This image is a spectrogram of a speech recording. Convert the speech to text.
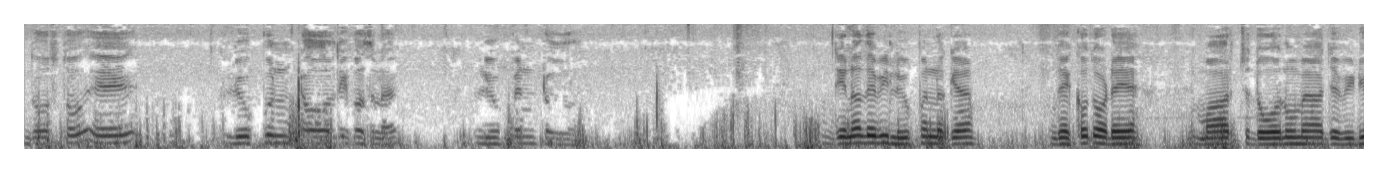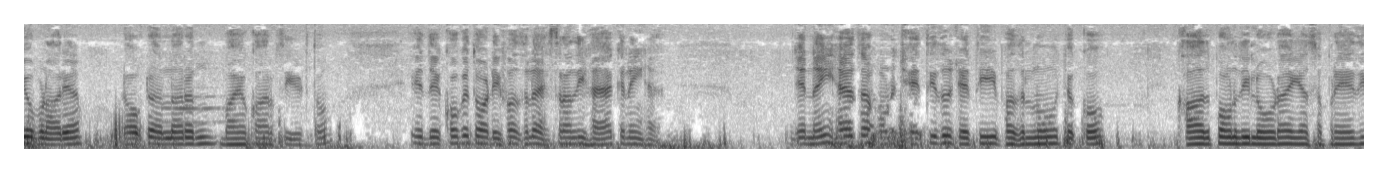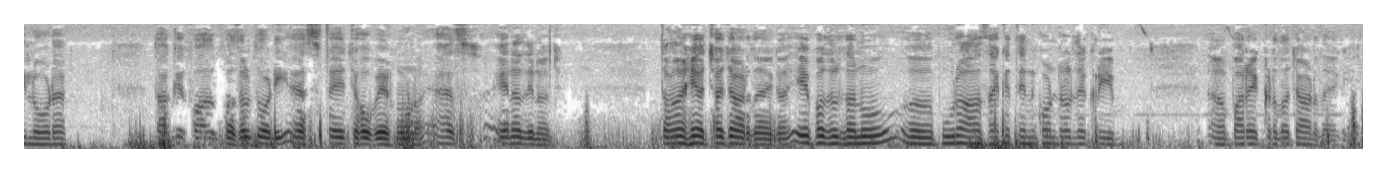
ਦੋਸਤੋ, ਇਹ ਲਿਊਪਨ ਟੋਲ ਦੀ ਫਸਲ ਹੈ। ਲਿਊਪਨ ਟੋਲ। ਜਿਨ੍ਹਾਂ ਦੇ ਵੀ ਲਿਊਪਨ ਲੱਗਿਆ, ਦੇਖੋ ਤੁਹਾਡੇ ਮਾਰਚ 2 ਨੂੰ ਮੈਂ ਅੱਜ ਵੀਡੀਓ ਬਣਾ ਰਿਹਾ, ਡਾਕਟਰ ਅਲਾਰਮ ਬਾਇਓਕਾਰਪ ਸੀਡ ਤੋਂ। ਇਹ ਦੇਖੋ ਕਿ ਤੁਹਾਡੀ ਫਸਲ ਇਸ ਤਰ੍ਹਾਂ ਦੀ ਹੈ ਕਿ ਨਹੀਂ ਹੈ। ਜੇ ਨਹੀਂ ਹੈ ਤਾਂ ਹੁਣ ਛੇਤੀ ਤੋਂ ਛੇਤੀ ਫਸਲ ਨੂੰ ਚੱਕੋ। ਖਾਦ ਪਾਉਣ ਦੀ ਲੋੜ ਹੈ ਜਾਂ ਸਪਰੇਅ ਦੀ ਲੋੜ ਹੈ। ਤਾਂ ਕਿ ਫ- ਫਸਲ ਤੁਹਾਡੀ ਇਸ ਸਟੇਜ 'ਚ ਹੋਵੇ ਹੁਣ, ਇਸ, ਇਹਨਾਂ ਦਿਨਾਂ 'ਚ। ਤਾਂ ਇਹ ਅੱਛਾ ਝਾੜਦਾ ਹੈਗਾ। ਇਹ ਫਸਲ ਸਾਨੂੰ ਪੂਰਾ ਆਸ ਹੈ ਕਿ 3 ਕੁਇੰਟਲ ਦੇ ਕਰੀਬ ਪਰ ਏਕੜ ਦਾ ਝਾੜਦਾ ਹੈਗਾ।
